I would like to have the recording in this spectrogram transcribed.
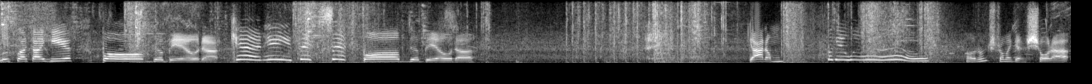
Looks like I hear Bob the Builder. Can he fix it? Bob the Builder. Got him. Look at. Oh, don't try me getting shot at.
